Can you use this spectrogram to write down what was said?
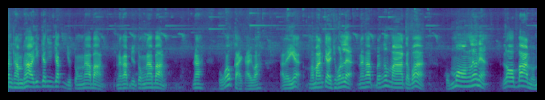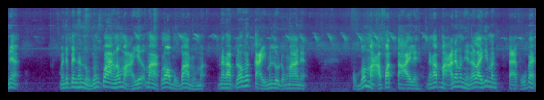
มันทำท่ายึกยักยึกยักอยู่ตรงหน้าบ้านนะครับ อยู่ตรงหน้าบ้านนะผมว่าไก่ใครวะอะไรเงี้ยประมาณไก่ชนแหละนะครับ มันก็มาแต่ว่าผมมองแล้วเนี่ย รอบบ้านผมเนี่ย มันจะเป็นถนนกว้างๆแล้วหมาเยอะมากรอบหมู่บ้านผมอะนะครับ แล้วถ้าไก่มันหลุดออกมาเนี่ย ผมว่าหมาฟัดตายเลยนะครับ หมาเนี่ยมันเห็นอะไรที่มัน แปลกหูแปลก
